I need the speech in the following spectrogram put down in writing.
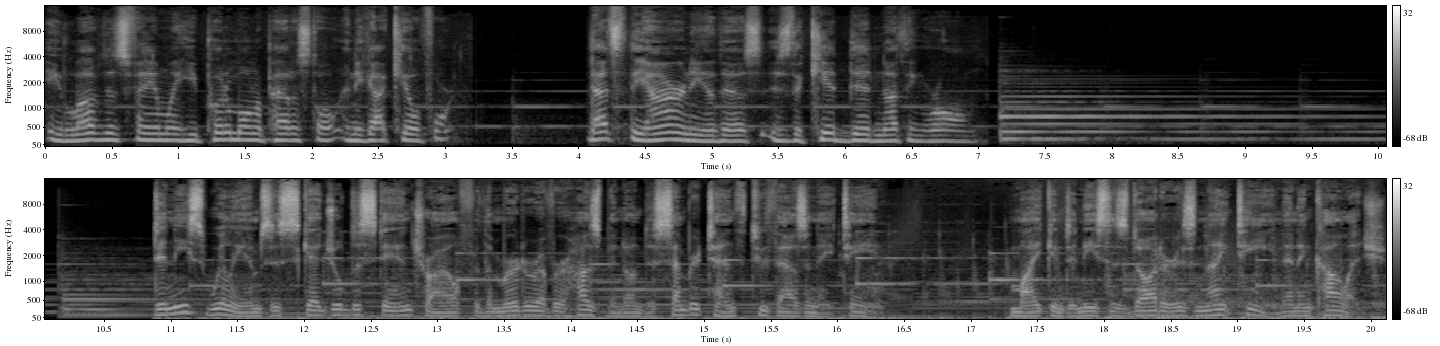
he loved his family, he put him on a pedestal, and he got killed for it. That's the irony of this is the kid did nothing wrong. Denise Williams is scheduled to stand trial for the murder of her husband on December 10, 2018. Mike and Denise's daughter is 19 and in college.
